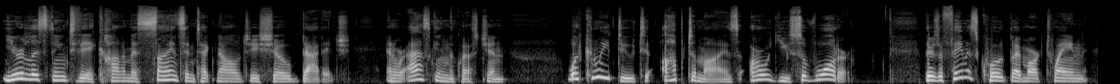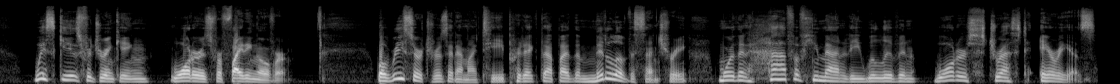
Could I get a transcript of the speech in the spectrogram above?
You're listening to the Economist Science and Technology show Babbage, and we're asking the question what can we do to optimize our use of water? There's a famous quote by Mark Twain Whiskey is for drinking, water is for fighting over. Well, researchers at MIT predict that by the middle of the century, more than half of humanity will live in water stressed areas.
